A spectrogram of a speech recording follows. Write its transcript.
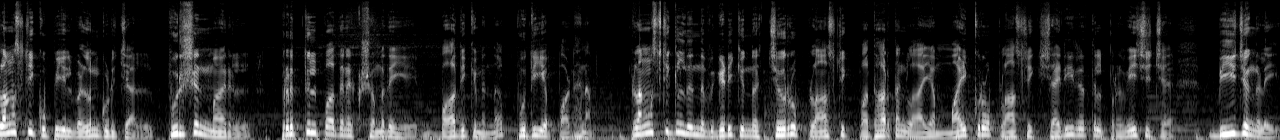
പ്ലാസ്റ്റിക് കുപ്പിയിൽ വെള്ളം കുടിച്ചാൽ പുരുഷന്മാരിൽ പ്രത്യുൽപാദനക്ഷമതയെ ബാധിക്കുമെന്ന് പുതിയ പഠനം. പ്ലാസ്റ്റിക്കിൽ നിന്ന് വിഘടിക്കുന്ന ചെറു പ്ലാസ്റ്റിക് പദാർത്ഥങ്ങളായ മൈക്രോ പ്ലാസ്റ്റിക് ശരീരത്തിൽ പ്രവേശിച്ച് ബീജങ്ങളെ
